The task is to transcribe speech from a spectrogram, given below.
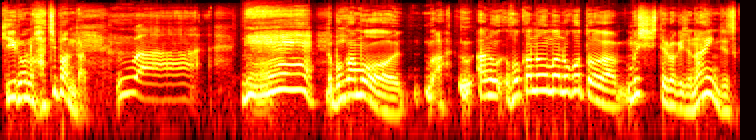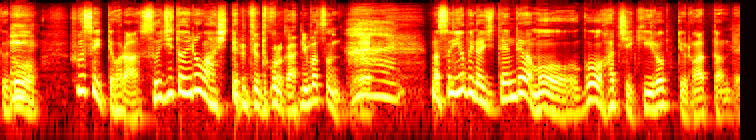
黄色の8番だ。うわー。ねえ。で僕はもう、まあ、うあの他の馬のことは無視してるわけじゃないんですけど、ええ。風水ってほら数字と色が走ってるっていうところがありますんで、はい。まあ、水曜日の時点ではもう58黄色っていうのがあったんで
